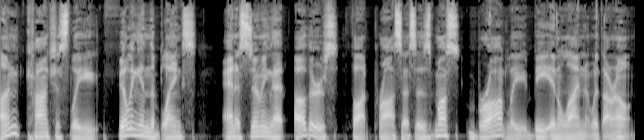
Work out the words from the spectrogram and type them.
unconsciously filling in the blanks and assuming that others' thought processes must broadly be in alignment with our own.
